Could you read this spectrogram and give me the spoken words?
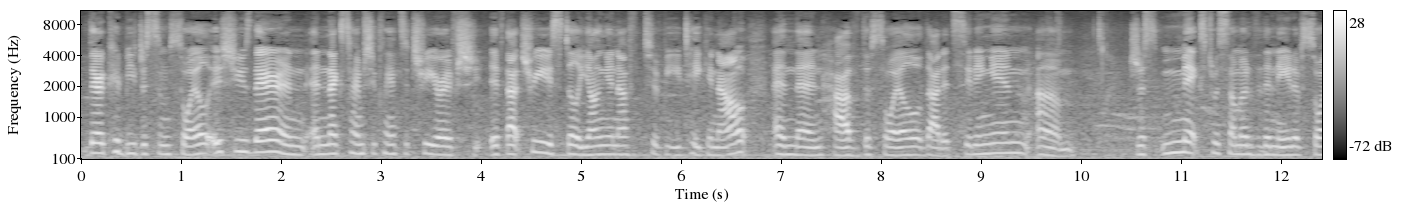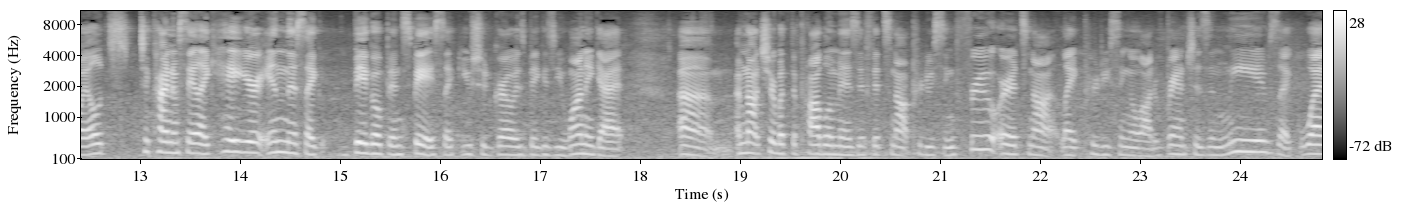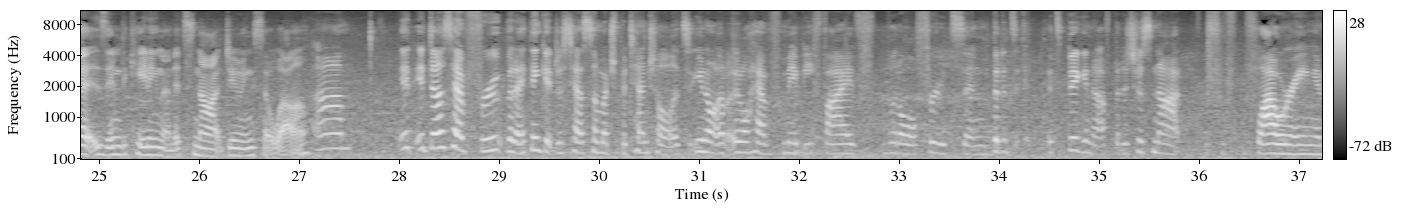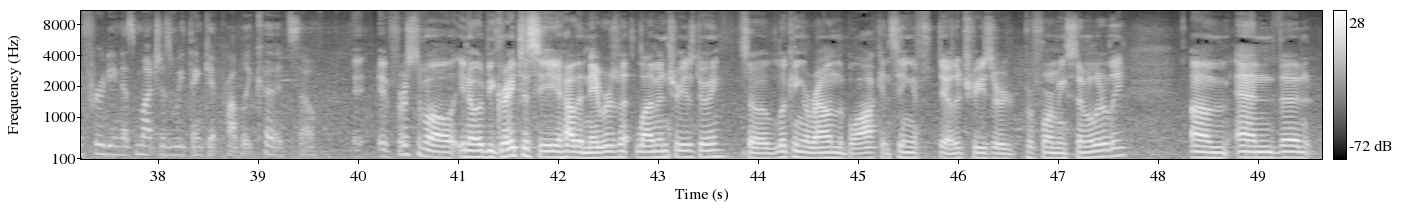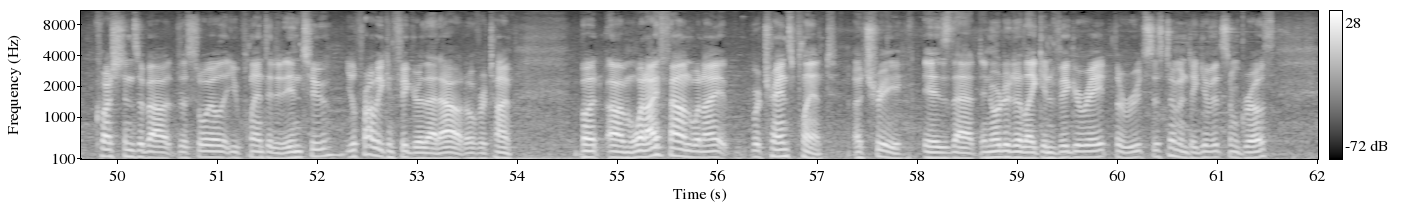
There could be just some soil issues there, and, and next time she plants a tree, or if she, if that tree is still young enough to be taken out, and then have the soil that it's sitting in um, just mixed with some of the native soil t- to kind of say like, hey, you're in this like big open space, like you should grow as big as you want to get. Um, I'm not sure what the problem is if it's not producing fruit or it's not like producing a lot of branches and leaves. Like, what is indicating that it's not doing so well? Um, it, it does have fruit, but I think it just has so much potential. It's you know it'll, have maybe five little fruits, and but it's it's big enough, but it's just not f- flowering and fruiting as much as we think it probably could. So It, first of all, you know, it'd be great to see how the neighbor's lemon tree is doing. So looking around the block and seeing if the other trees are performing similarly. Um, and the questions about the soil that you planted it into, you'll probably can figure that out over time. But um, what I found when I were transplant a tree is that in order to like invigorate the root system and to give it some growth,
